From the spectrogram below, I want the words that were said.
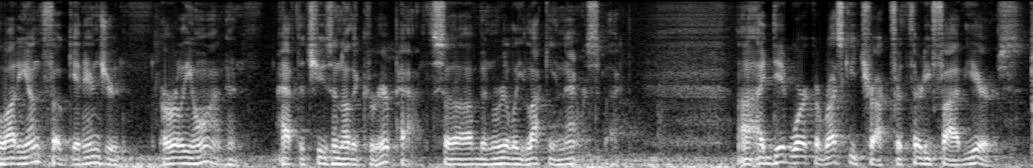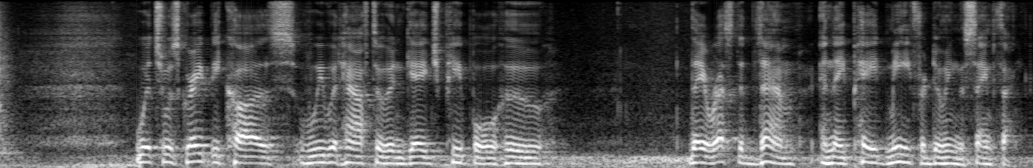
A lot of young folk get injured early on and have to choose another career path. So I've been really lucky in that respect. Uh, I did work a rescue truck for 35 years, which was great because we would have to engage people who they arrested them and they paid me for doing the same thing.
